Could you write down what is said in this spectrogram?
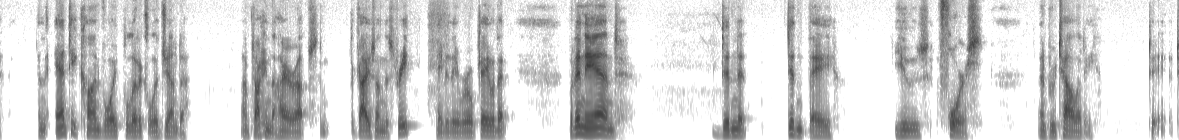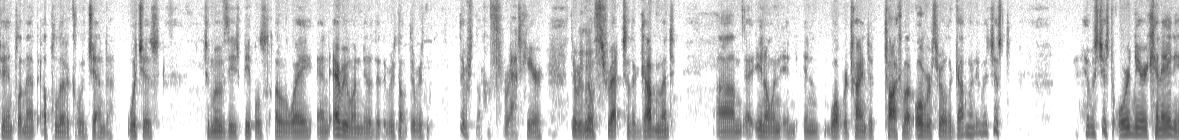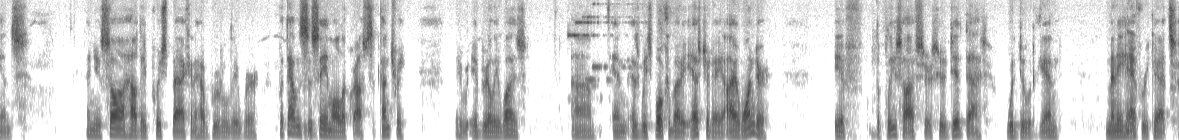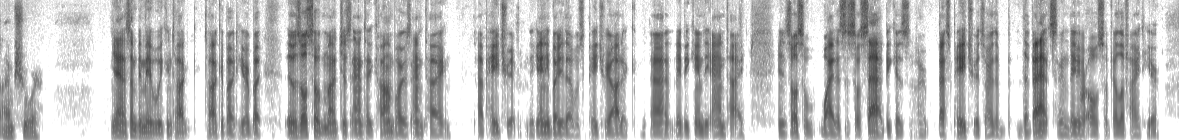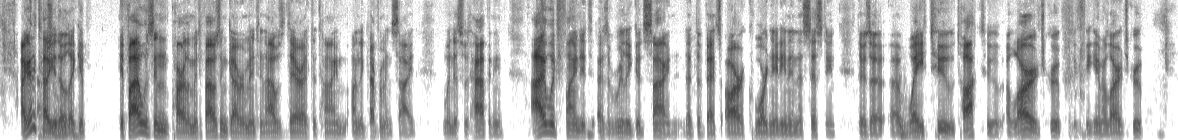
an anti-convoy political agenda. I'm talking right. the higher ups, the guys on the street. Maybe they were okay with it, but in the end, didn't it? Didn't they use force? And brutality to to implement a political agenda, which is to move these peoples out of the way. And everyone knew that there was no there was there was no threat here. There was mm-hmm. no threat to the government. Um, you know, in, in in what we're trying to talk about, overthrow the government. It was just it was just ordinary Canadians, and you saw how they pushed back and how brutal they were. But that was mm-hmm. the same all across the country. It, it really was. Um, and as we spoke about it yesterday, I wonder if the police officers who did that would do it again. Many yeah. have regrets, I'm sure. Yeah, something maybe we can talk talk about here. But it was also not just anti-convoy; it was anti-patriot. Like anybody that was patriotic, uh, they became the anti. And it's also why this is so sad because our best patriots are the the vets, and they were also vilified here. I got to tell Absolutely. you though, like if if I was in parliament, if I was in government and I was there at the time on the government side when this was happening, I would find it as a really good sign that the vets are coordinating and assisting. There's a, a way to talk to a large group because it became a large group.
